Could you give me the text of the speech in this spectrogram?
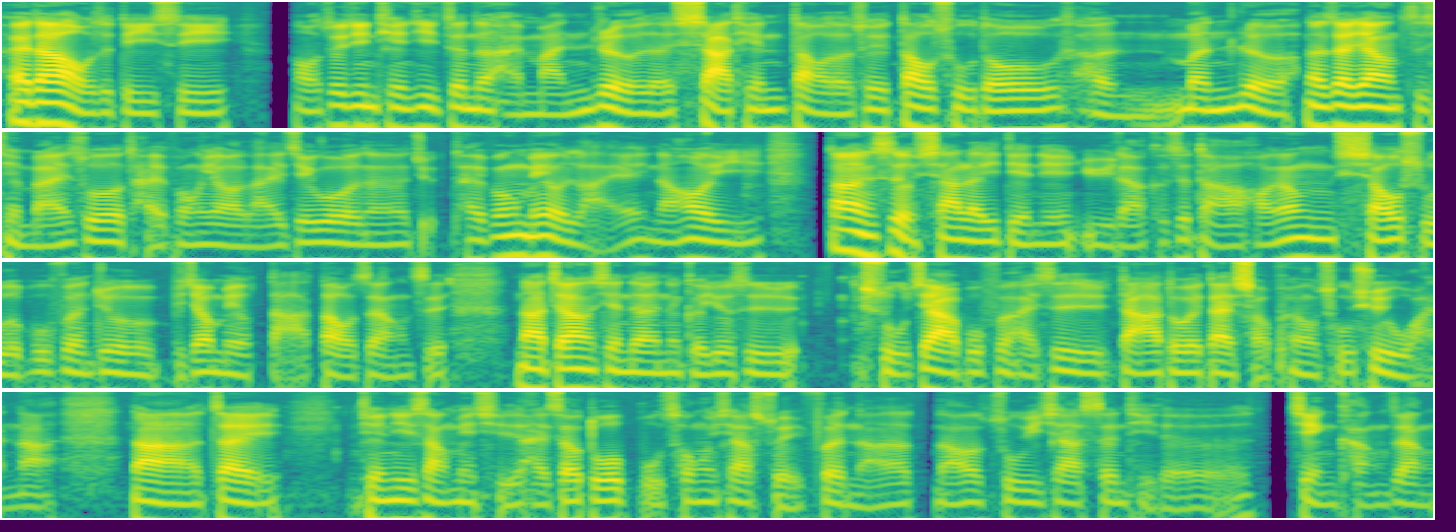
嗨，大家好，我是 DC。哦，最近天气真的还蛮热的，夏天到了，所以到处都很闷热。那再加上之前本来说台风要来，结果呢，就台风没有来，然后以当然是有下了一点点雨啦，可是打好像消暑的部分就比较没有达到这样子。那加上现在那个就是。暑假的部分还是大家都会带小朋友出去玩呐、那在天气上面其实还是要多补充一下水分啊，然后注意一下身体的健康这样。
